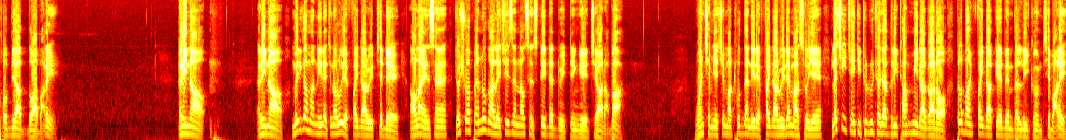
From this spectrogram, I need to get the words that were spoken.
ဖော်ပြသွားပါတယ်အဲ့ဒီနောက် အဲဒီနောက်အမေရိကမှာနေတဲ့ကျွန်တော်တို့ရဲ့ fighter တွေဖြစ်တဲ့ online ဆန် Joshua Pan တို့ကလည်းခြေစက်နောက်ဆင့် status တွေတင်ခဲ့ကြတာပါ။ One Championship မှာထိုးသက်နေတဲ့ fighter တွေထဲမှာဆိုရင်လက်ရှိအချိန်ထိထူးထူးခြားခြားသတိထားမိတာကတော့ Philippine fighter Kevin Beligun ဖြစ်ပါတယ်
